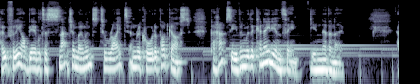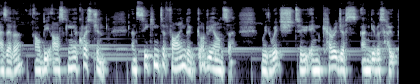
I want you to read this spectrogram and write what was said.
Hopefully, I'll be able to snatch a moment to write and record a podcast, perhaps even with a Canadian theme. You never know. As ever, I'll be asking a question, and seeking to find a godly answer with which to encourage us and give us hope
